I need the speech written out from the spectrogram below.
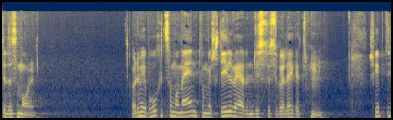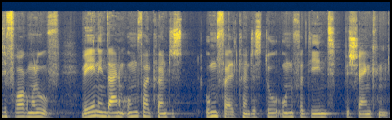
dir das mal. Oder wir brauchen so einen Moment, wo wir still werden und uns das überlegen. Hm. Schreib dir die Frage mal auf. Wen in deinem Umfeld könntest, Umfeld könntest du unverdient beschenken?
